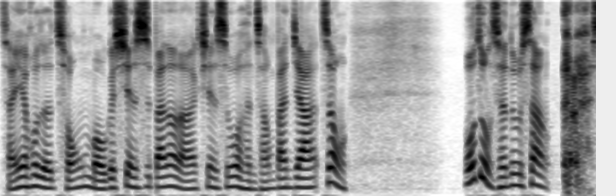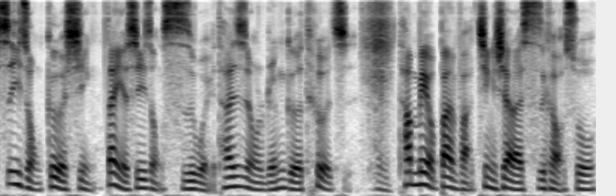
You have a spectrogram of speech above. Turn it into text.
产业，或者从某个县市搬到哪个县市，或很常搬家。这种某种程度上 是一种个性，但也是一种思维，它是一种人格特质。他没有办法静下来思考说。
